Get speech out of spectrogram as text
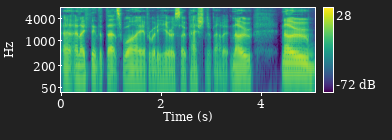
and I think that that's why everybody here is so passionate about it. No, no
